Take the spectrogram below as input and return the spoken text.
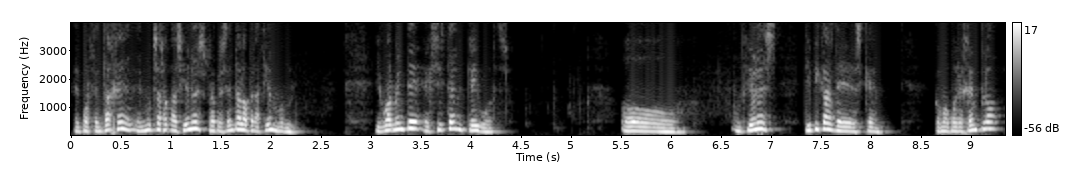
El porcentaje en muchas ocasiones representa la operación módulo. Igualmente existen keywords o funciones típicas de Scheme, como por ejemplo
